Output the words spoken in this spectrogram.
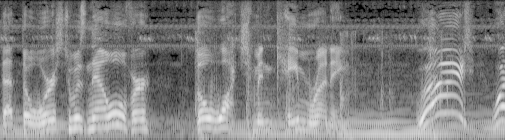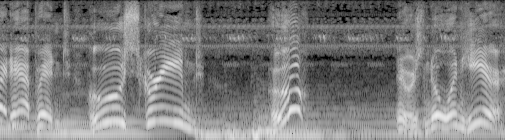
that the worst was now over, the watchman came running. What? What happened? Who screamed? Who? There was no one here.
